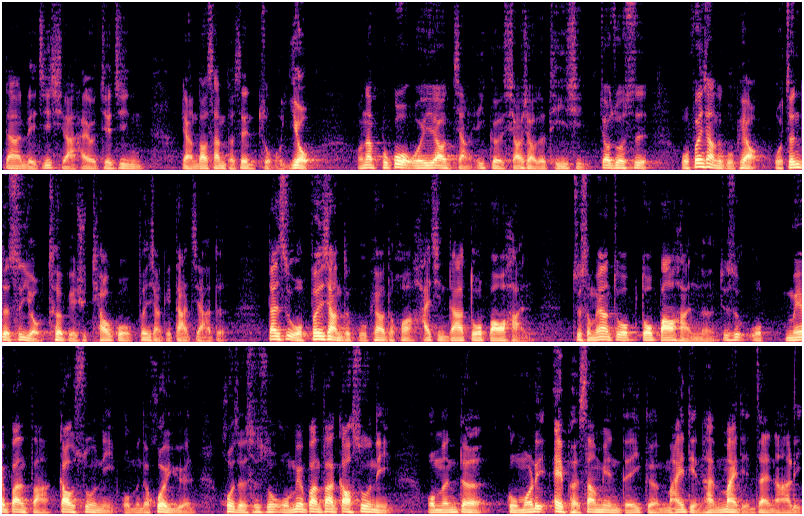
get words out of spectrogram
那累积起来还有接近两到三 percent 左右。哦，那不过我也要讲一个小小的提醒，叫做是我分享的股票，我真的是有特别去挑过分享给大家的，但是我分享的股票的话，还请大家多包涵。就什么样多多包含呢？就是我没有办法告诉你我们的会员，或者是说我没有办法告诉你我们的股魔力 App 上面的一个买点和卖点在哪里。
